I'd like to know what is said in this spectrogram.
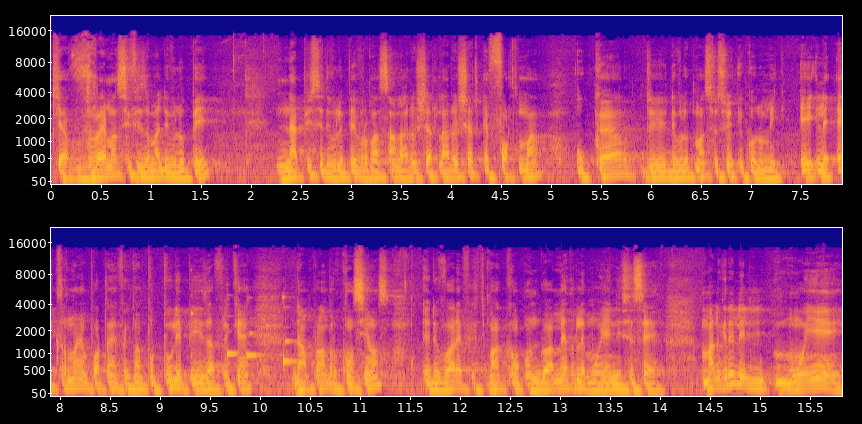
qui a vraiment suffisamment développé n'a pu se développer vraiment sans la recherche. La recherche est fortement au cœur du développement socio-économique. Et il est extrêmement important, effectivement, pour tous les pays africains d'en prendre conscience et de voir, effectivement, qu'on doit mettre les moyens nécessaires. Malgré les moyens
